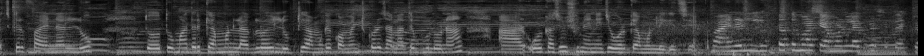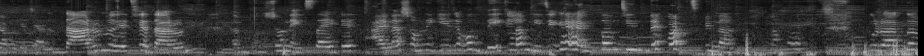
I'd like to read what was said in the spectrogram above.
আজকের ফাইনাল লুক তো তোমাদের কেমন লাগল এই লুকটি আমাকে কমেন্ট করে জানাতে ভুলো না। আর ওর কাছেও শুনে নিই যে ওর কেমন লেগেছে। ফাইনাল লুকটা তোমার কেমন লাগল সেটা একটু আমাকে জানাও। দারুণ হয়েছে দারুণ। ভীষণ এক্সাইটেড আয়নার সামনে গিয়ে যখন দেখলাম নিজেকে একদম চিনতে পারছি না। পুরো একদম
